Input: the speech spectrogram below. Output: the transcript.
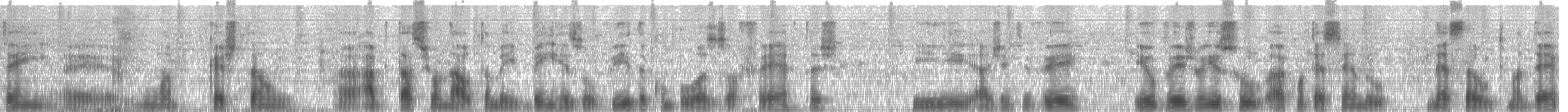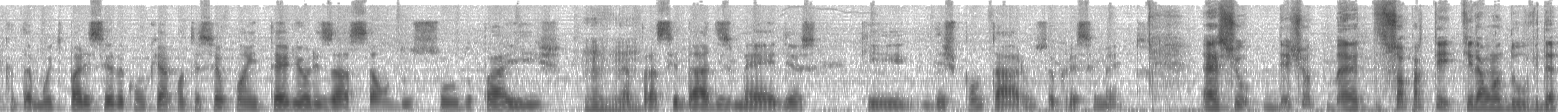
tem é, uma questão habitacional também bem resolvida, com boas ofertas, e a gente vê, eu vejo isso acontecendo nessa última década, muito parecida com o que aconteceu com a interiorização do sul do país, né, uhum. né, para cidades médias que despontaram o seu crescimento. Écio, deixa eu, é, só para tirar uma dúvida.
